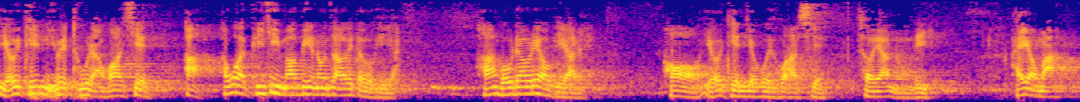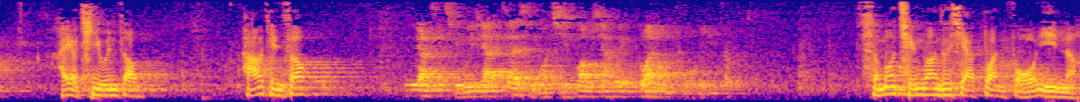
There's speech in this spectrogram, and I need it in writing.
有一天你会突然发现啊，我脾气毛病拢早一倒去啊，啊无了了去啊嘞！哦，有一天就会发现，所以要努力。还有吗？还有七分钟，好，请说说。要是请问一下，在什么情况下会断佛音？什么情况之下断佛音呢？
